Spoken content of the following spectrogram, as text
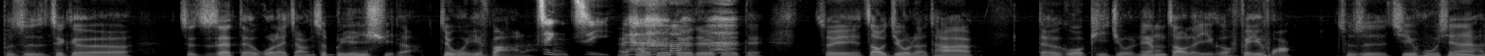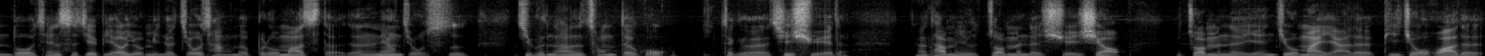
不是这个，这是在德国来讲是不允许的，这违法了，禁忌。哎，对对对对对对，所以造就了它德国啤酒酿造的一个辉煌。就是几乎现在很多全世界比较有名的酒厂的 Brewmaster 的酿酒师，基本上是从德国这个去学的。那他们有专门的学校，专门的研究麦芽的啤酒花的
